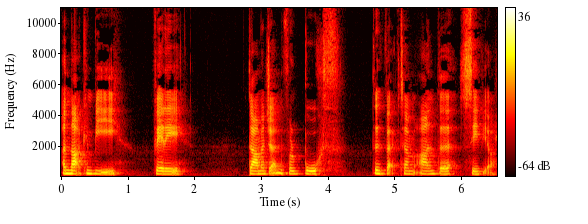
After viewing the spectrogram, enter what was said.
And that can be very damaging for both the victim and the saviour.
